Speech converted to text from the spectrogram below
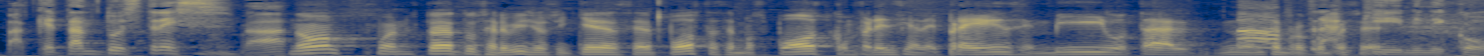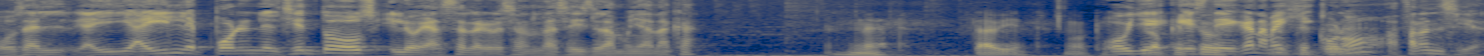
¿Para qué tanto estrés? No, bueno, estoy a tu servicio. Si quieres hacer post, hacemos post, conferencia de prensa en vivo, tal. No, te preocupes. Tranqui, eh. mi Nico. O sea, el- ahí, ahí le ponen el 102 y luego ya se regresan a las 6 de la mañana acá. No, está bien. ok. Oye, Lo que tú- este, gana lo que México, tú ¿no? A Francia.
